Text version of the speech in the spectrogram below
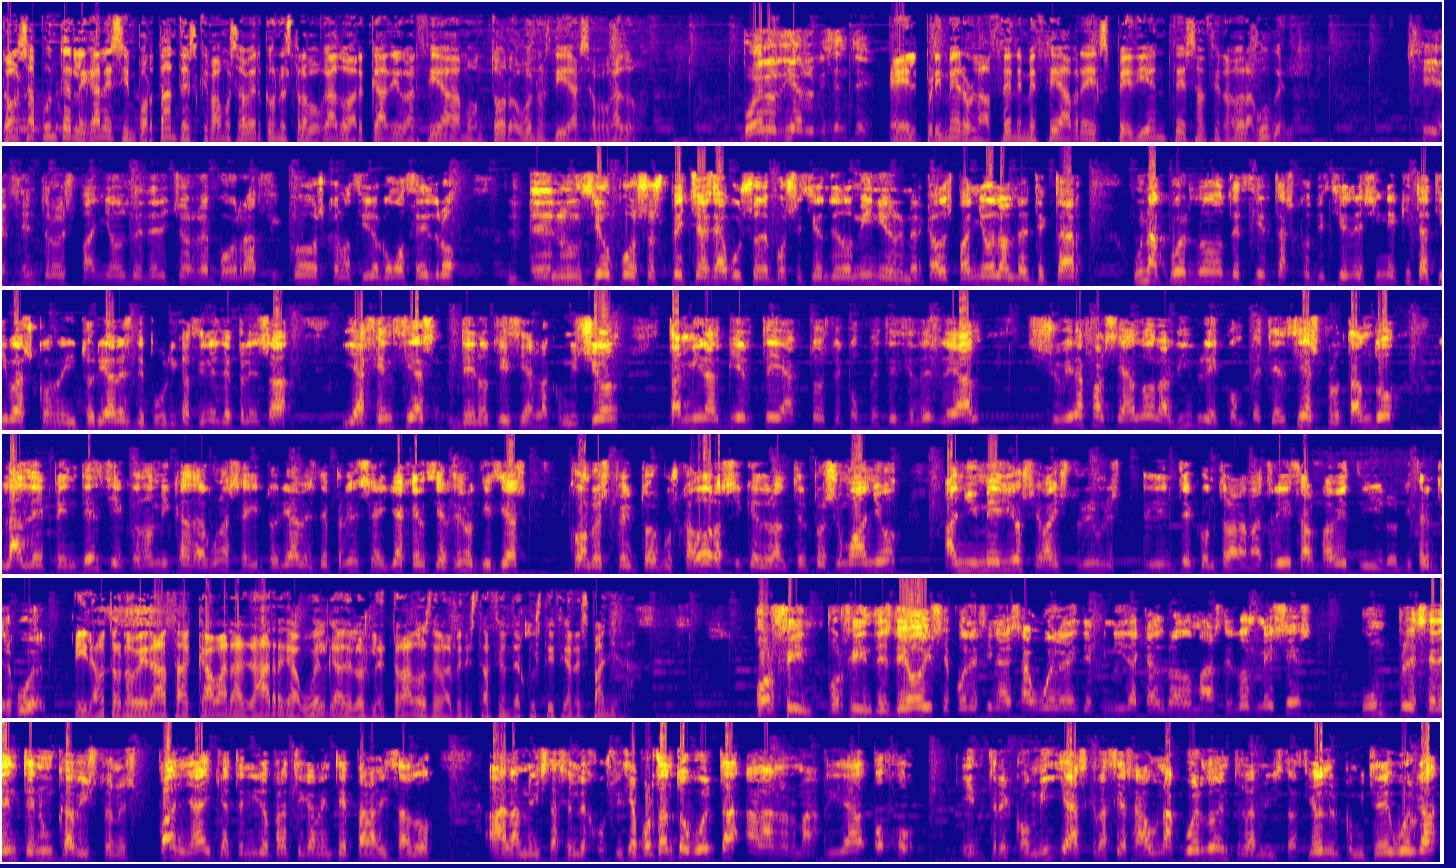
Dos apuntes legales importantes que vamos a ver con nuestro abogado Arcadio García Montoro. Buenos días, abogado. Buenos días, Vicente. El primero, la CNMC abre expediente sancionador a Google. Sí, el Centro Español de Derechos Repográficos, conocido como CEDRO, denunció por sospechas de abuso de posición de dominio en el mercado español al detectar un acuerdo de ciertas condiciones inequitativas con editoriales de publicaciones de prensa y agencias de noticias. La Comisión también advierte actos de competencia desleal si se hubiera falseado la libre competencia explotando la dependencia económica de algunas editoriales de prensa y agencias de noticias con respecto al buscador. Así que durante el próximo año, año y medio, se va a instruir un expediente contra la matriz, Alphabet y los diferentes Google. Y la otra novedad acaba la larga huelga de los letrados de la Administración de Justicia en España. Por fin, por fin. Desde hoy se pone fin a esa huelga indefinida que ha durado más de dos meses, un precedente nunca visto en España y que ha tenido prácticamente paralizado a la Administración de Justicia. Por tanto, vuelta a la normalidad, ojo, entre comillas, gracias a un acuerdo entre la Administración y el Comité de Huelga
